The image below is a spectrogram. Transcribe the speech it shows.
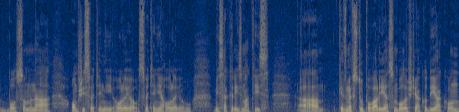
Bol som na omši svetení olejov, svetenia olejov, misa Chrismatis. A keď sme vstupovali, ja som bol ešte ako diakon,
